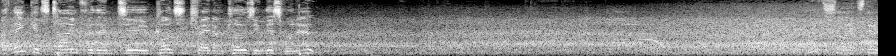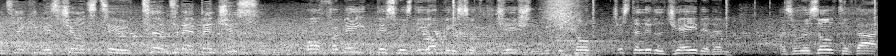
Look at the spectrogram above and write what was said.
I think it's time for them to concentrate on closing this one out. Both sides then taking this chance to turn to their benches. Well, for me, this was the obvious substitution. He'd become just a little jaded, and as a result of that,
